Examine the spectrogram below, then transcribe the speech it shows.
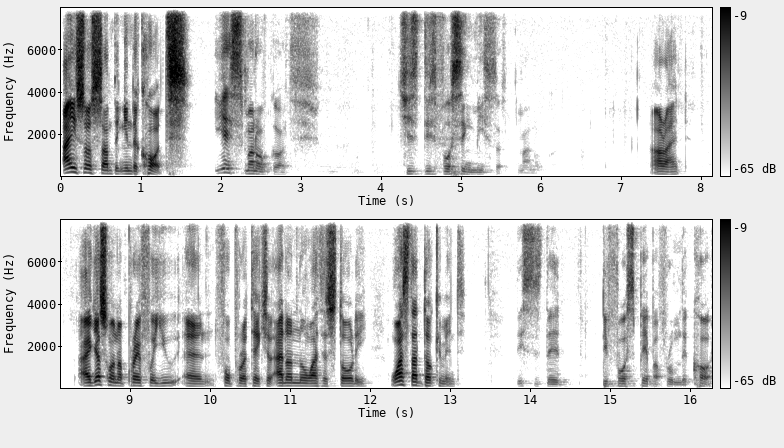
I saw something in the courts. Yes, man of God. She's divorcing me, sir, man of God. All right. I just want to pray for you and for protection. I don't know what the story. What's that document? This is the divorce paper from the court.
